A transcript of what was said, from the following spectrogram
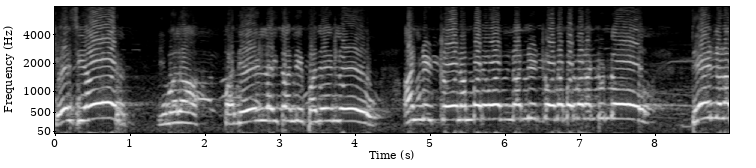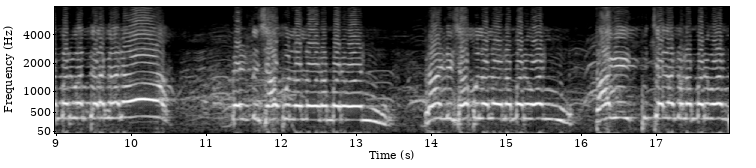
కేసీఆర్ ఇవాళ పదేళ్ళు అవుతుంది పదేళ్ళు. అన్నిట్లో నంబర్ వన్ అన్నిట్లో నంబర్ వన్ అంటుండు. దేంట్లో నంబర్ వన్ తెలంగాణ? బెల్ట్ షాపులలో నంబర్ వన్ బ్రాండ్ షాపులలో నంబర్ వన్ తాగి పిచ్చే దాంట్లో నంబర్ వన్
